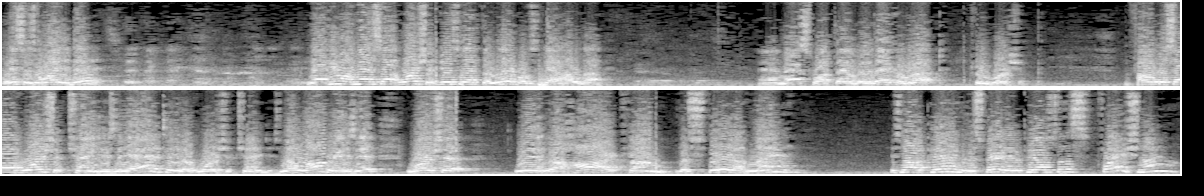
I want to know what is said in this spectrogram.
this is the way to do it. Now if you want to mess up worship, just let the liberals get a hold of it. And that's what they'll do. They corrupt true worship. The focus of worship changes. The attitude of worship changes. No longer is it worship with the heart from the spirit of man. It's not appealing to the spirit, it appeals to the flesh now.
